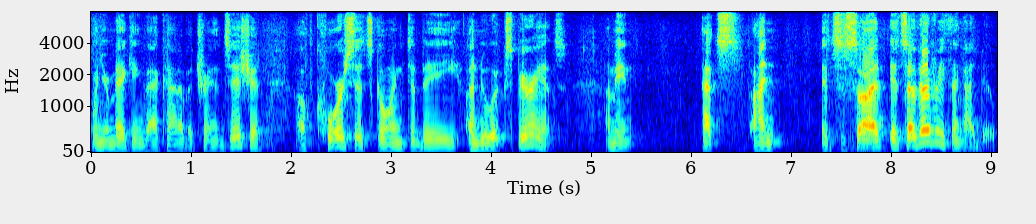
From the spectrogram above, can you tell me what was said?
when you're making that kind of a transition, of course it's going to be a new experience. I mean, that's, I, it's, a side, it's of everything I do.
